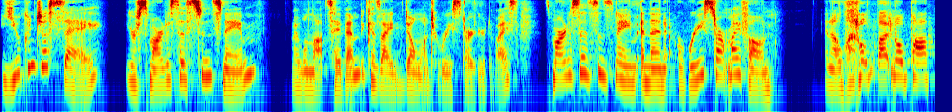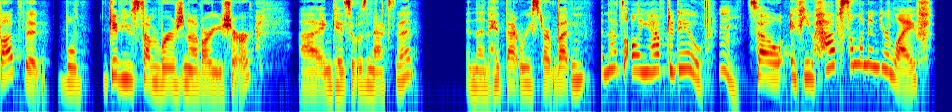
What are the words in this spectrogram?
you can just say your smart assistant's name. I will not say them because I don't want to restart your device. Smart assistant's name and then restart my phone. And a little button will pop up that will give you some version of, are you sure? Uh, in case it was an accident and then hit that restart button. And that's all you have to do. So if you have someone in your life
